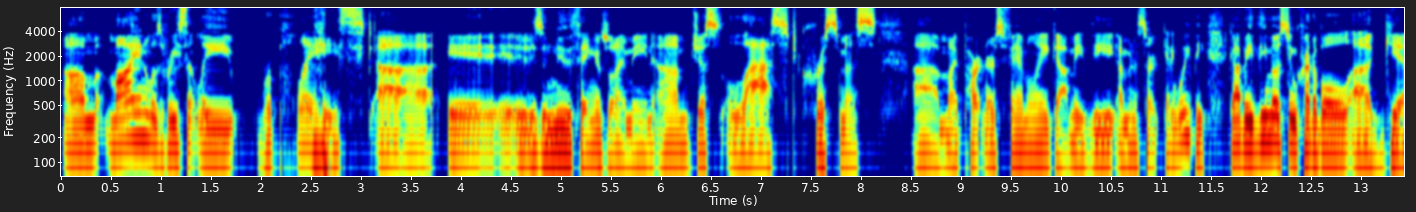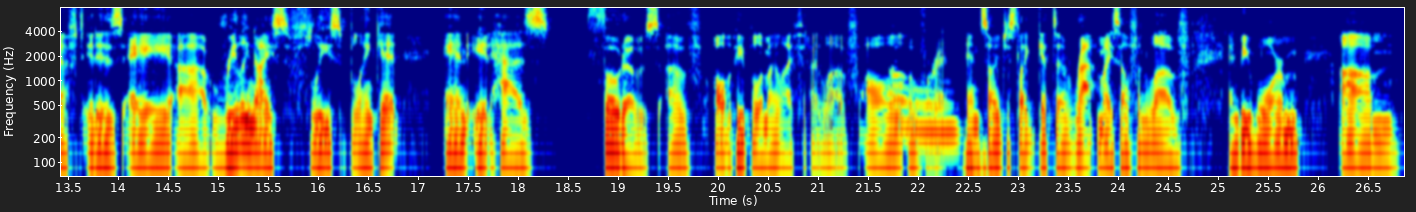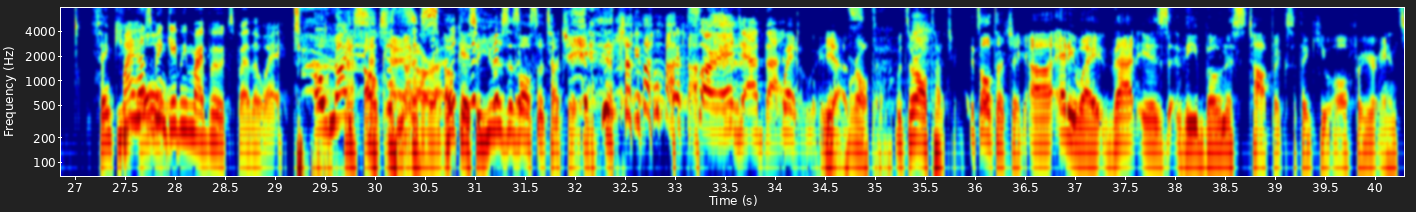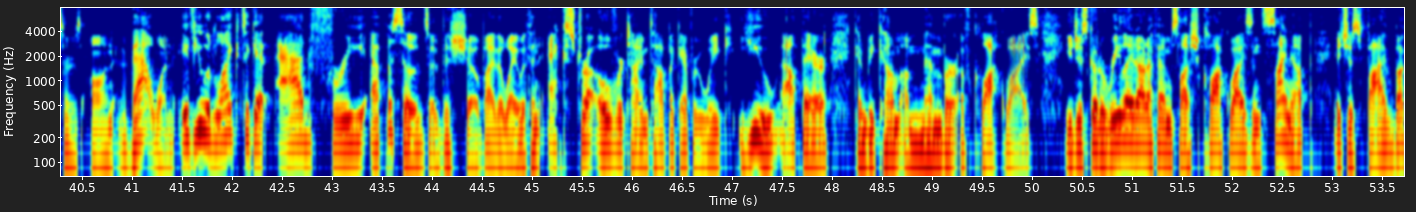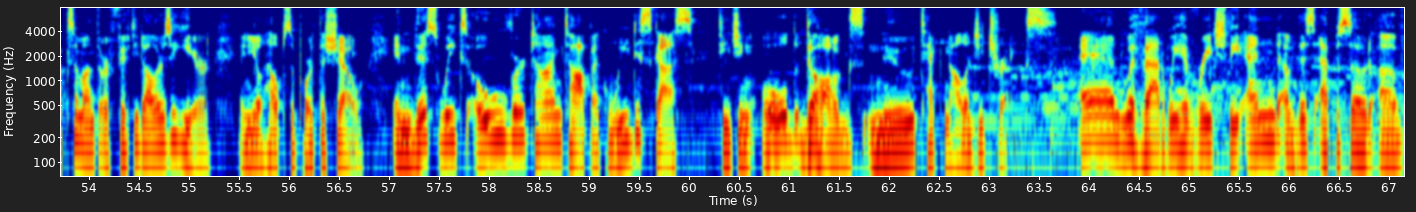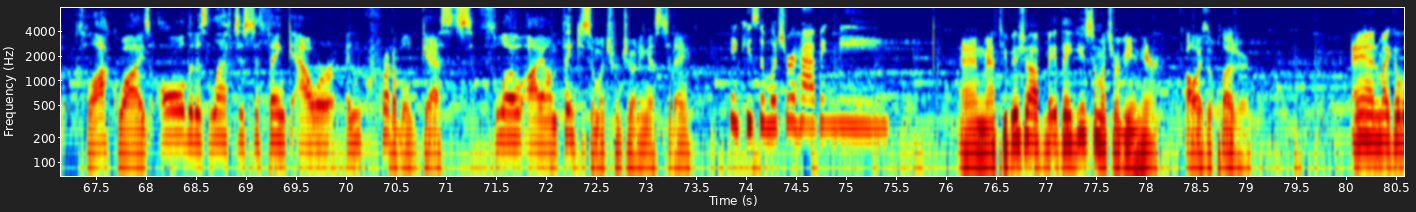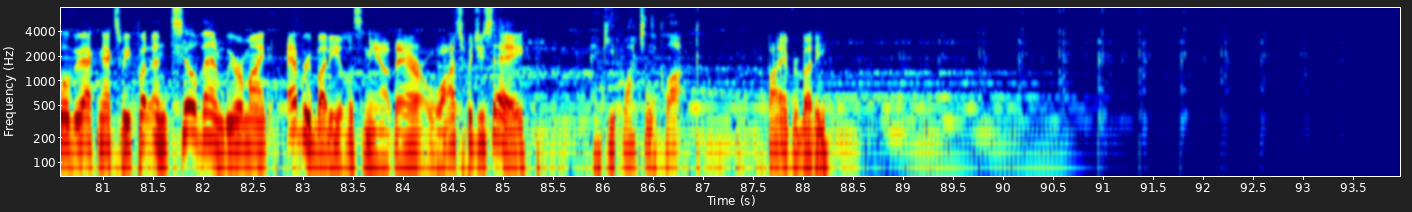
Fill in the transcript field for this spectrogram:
um, mine was recently replaced. Uh, it, it is a new thing, is what I mean. Um, just last Christmas, uh, my partner's family got me the. I'm going to start getting weepy. Got me the most incredible uh, gift. It is a uh, really nice fleece blanket, and it has photos of all the people in my life that I love all oh. over it. And so I just like get to wrap myself in love and be warm. Um, Thank you. My all. husband gave me my boots, by the way. Oh, nice. okay, nice. all right. Okay, so yours is also touching. I'm sorry, I had to add that. Wait, wait yes, we're all t- it's all touching. It's all touching. Uh, anyway, that is the bonus topic. So thank you all for your answers on that one. If you would like to get ad-free episodes of this show, by the way, with an extra overtime topic every week, you out there can become a member of Clockwise. You just go to relay.fm slash clockwise and sign up. It's just five bucks a month or fifty dollars a year, and you'll help support the show. In this week's overtime topic, we discuss teaching old dogs new technology tricks. And with that, we have reached the end of this episode of Clockwise. All that is left is to thank our incredible guests. Flo Ion, thank you so much for joining us today. Thank you so much for having me. And Matthew Bischoff, thank you so much for being here. Always a pleasure. And Michael will be back next week. But until then, we remind everybody listening out there watch what you say and keep watching the clock. Bye, everybody.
